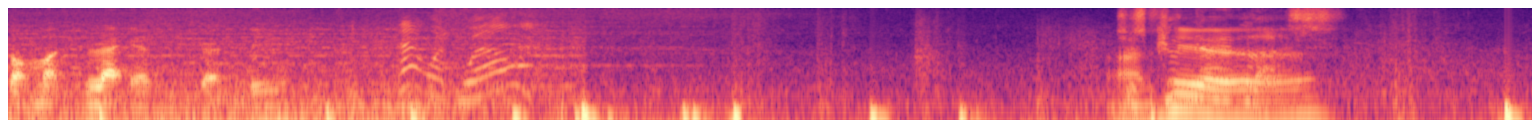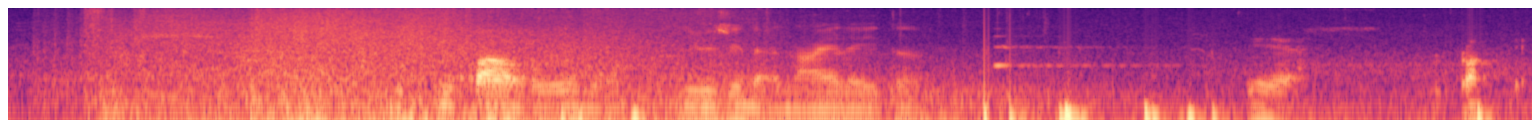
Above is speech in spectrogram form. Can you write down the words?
Not much lag at that day. That went well. Just I'm couldn't here. handle us. Too far away man. Using the annihilator. Yes. Rocket.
